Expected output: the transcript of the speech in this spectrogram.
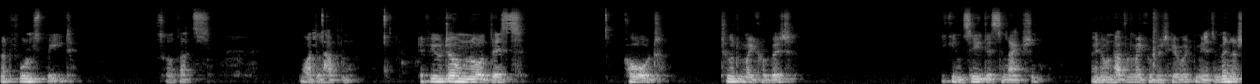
at full speed. So that's what will happen. If you download this code to the microbit, you can see this in action. I don't have a microbit here with me at the minute.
